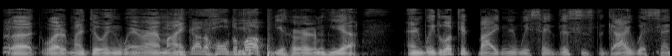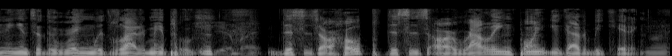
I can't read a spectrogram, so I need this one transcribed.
But what am I doing? Where am I? You got to hold him You- up. You heard him? Yeah. And we look at Biden and we say, this is the guy we're sending into the ring with Vladimir Putin. Yeah, right. This is our hope. This is our rallying point. You got to be kidding.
